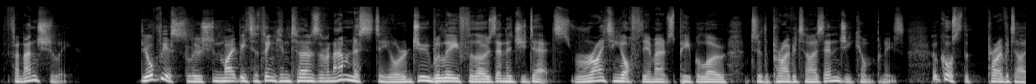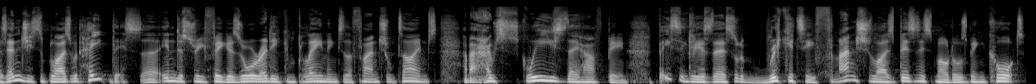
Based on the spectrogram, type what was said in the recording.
financially. The obvious solution might be to think in terms of an amnesty or a jubilee for those energy debts, writing off the amounts people owe to the privatised energy companies. Of course, the privatised energy suppliers would hate this. Uh, industry figures already complaining to the Financial Times about how squeezed they have been, basically, as their sort of rickety, financialised business models being caught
